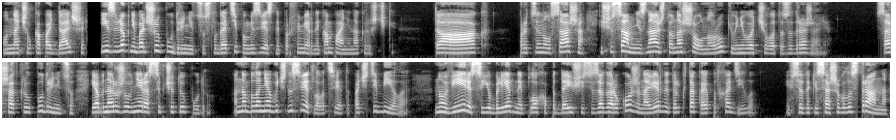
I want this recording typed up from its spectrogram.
Он начал копать дальше и извлек небольшую пудреницу с логотипом известной парфюмерной компании на крышечке. Так, протянул Саша, еще сам не зная, что нашел, но руки у него от чего-то задрожали. Саша открыл пудреницу и обнаружил в ней рассыпчатую пудру. Она была необычно светлого цвета, почти белая, но Вере с ее бледной, плохо поддающейся загару кожи, наверное, только такая подходила. И все-таки Саше было странно,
